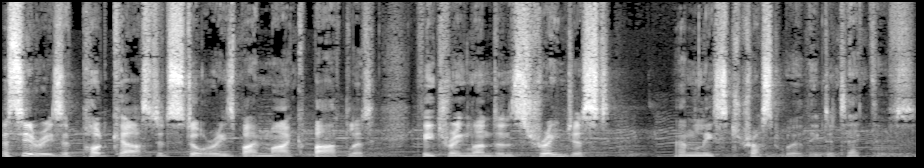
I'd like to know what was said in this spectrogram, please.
A series of podcasted stories by Mike Bartlett featuring London's strangest and least trustworthy detectives.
